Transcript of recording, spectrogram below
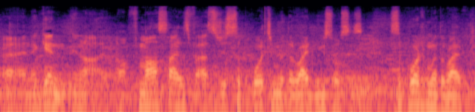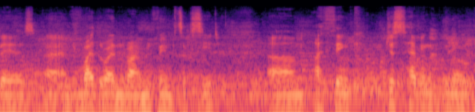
Uh, and again, you know, uh, from our side, it's for us to just support him with the right resources, support him with the right players, uh, and provide the right environment for him to succeed. Um, I think just having, you know,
